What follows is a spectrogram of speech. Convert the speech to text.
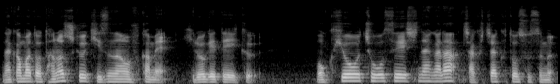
仲間と楽しく絆を深め、広げていく。目標を調整しながら着々と進む。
